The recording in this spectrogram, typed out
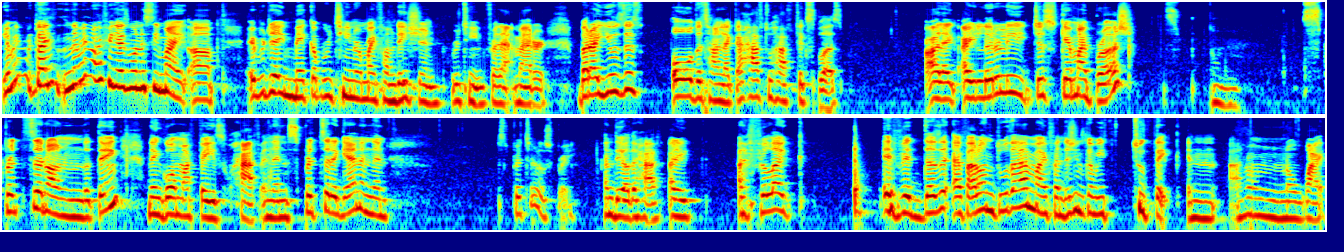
me guys let me know if you guys want to see my uh everyday makeup routine or my foundation routine for that matter. But I use this all the time. Like I have to have Fix Plus. I like I literally just get my brush. Um, spritz it on the thing then go on my face half and then spritz it again and then spritzer spray? And the other half i i feel like if it doesn't if i don't do that my foundation is gonna be too thick. And i don't know why.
